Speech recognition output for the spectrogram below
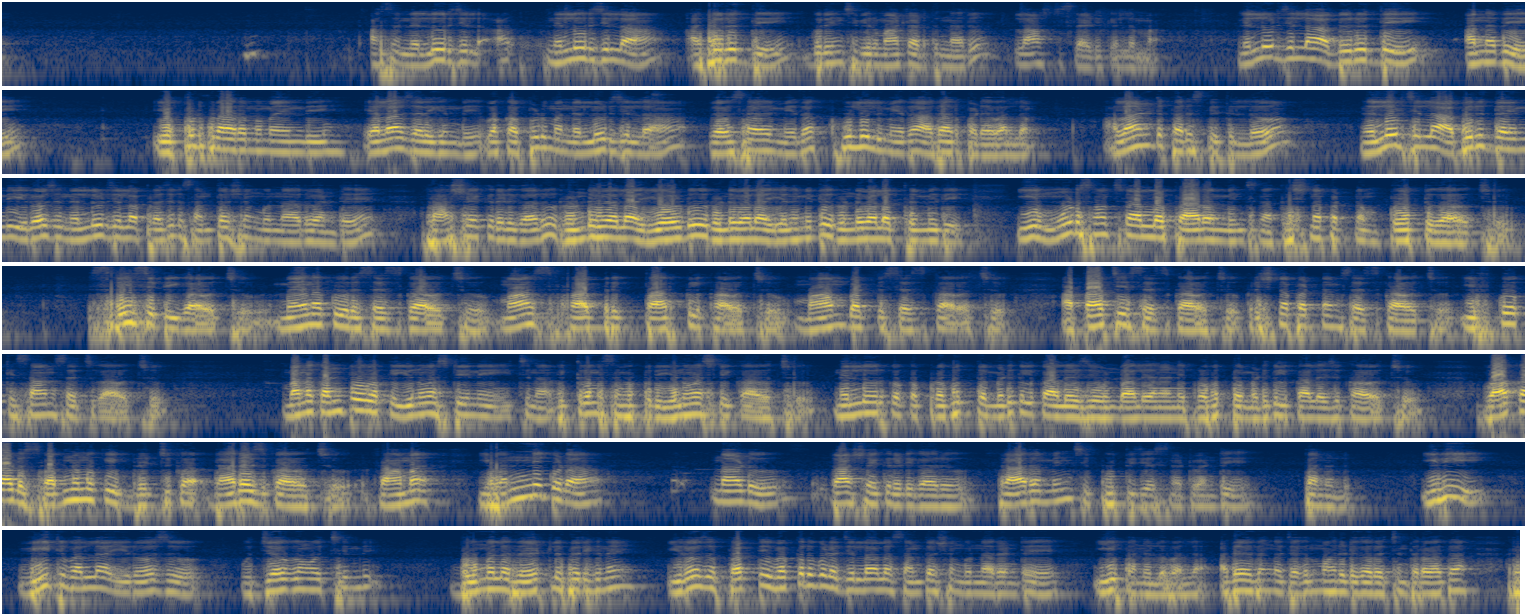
అసలు నెల్లూరు జిల్లా నెల్లూరు జిల్లా అభివృద్ధి గురించి మీరు మాట్లాడుతున్నారు. లాస్ట్ స్లైడ్కి వెళ్ళమ్మా. నెల్లూరు జిల్లా అభివృద్ధి అన్నది ఎప్పుడు ప్రారంభమైంది? ఎలా జరిగింది? ఒకప్పుడు మన నెల్లూరు జిల్లా వ్యవసాయం మీద కూలీల మీద ఆధారపడే వాళ్ళం. అలాంటి పరిస్థితుల్లో నెల్లూరు జిల్లా అభివృద్ధి అయింది. ఈరోజు నెల్లూరు జిల్లా ప్రజలు సంతోషంగా ఉన్నారు అంటే రాజశేఖర రెడ్డి గారు రెండు వేల ఏడు రెండు వేల ఎనిమిది రెండు వేల తొమ్మిది ఈ మూడు సంవత్సరాల్లో ప్రారంభించిన కృష్ణపట్నం పోర్టు కావచ్చు శ్రీ సిటీ కావచ్చు మేనకూరు సెస్ కావచ్చు మాస్ ఫాబ్రిక్ పార్కులు కావచ్చు మాంబట్టు సెస్ కావచ్చు అపాచీ సెస్ కావచ్చు కృష్ణపట్నం సెస్ కావచ్చు ఇఫ్కో కిసాన్ సెస్ కావచ్చు మనకంటూ ఒక యూనివర్సిటీని ఇచ్చిన విక్రమసింహపురి యూనివర్సిటీ కావచ్చు నెల్లూరుకు ఒక ప్రభుత్వ మెడికల్ కాలేజీ ఉండాలి అని ప్రభుత్వ మెడికల్ కాలేజీ కావచ్చు వాకాడు స్వర్ణముఖి బ్రిడ్జ్ కా బ్యారేజ్ కావచ్చు రామ ఇవన్నీ కూడా నాడు రాజశేఖర రెడ్డి గారు ప్రారంభించి పూర్తి చేసినటువంటి పనులు. ఇవి వీటి వల్ల ఈరోజు ఉద్యోగం వచ్చింది భూముల రేట్లు పెరిగినాయి ఈరోజు ప్రతి ఒక్కరు కూడా జిల్లాలో సంతోషంగా ఉన్నారంటే ఈ పనుల వల్ల. అదేవిధంగా జగన్మోహన్ రెడ్డి గారు వచ్చిన తర్వాత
